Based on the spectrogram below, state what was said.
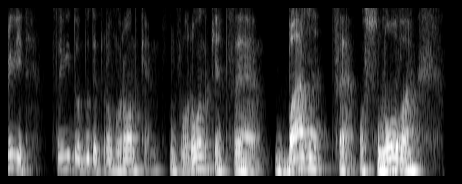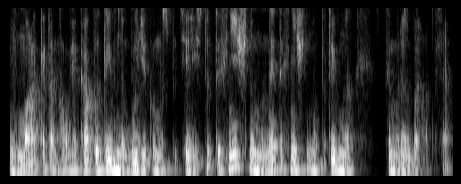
Привіт! Це відео буде про воронки. Воронки це база, це основа в маркетингу, яка потрібна будь-якому спеціалісту технічному, нетехнічному, потрібно з цим розбиратися.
